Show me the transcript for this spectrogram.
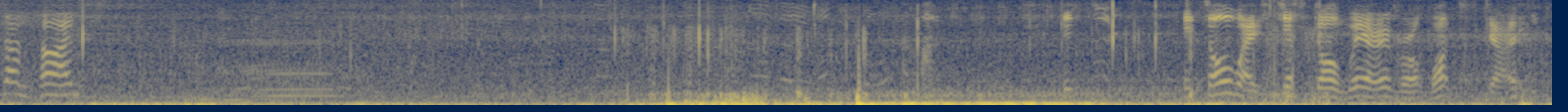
sometimes. It's always just gone wherever it wants to go.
